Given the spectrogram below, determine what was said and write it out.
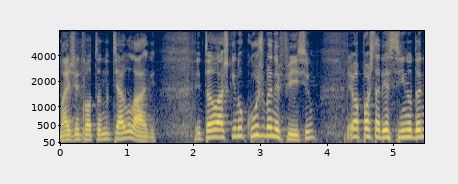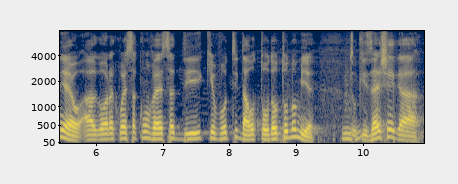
Mais gente votando no Thiago Largue. Então, eu acho que no custo-benefício, eu apostaria sim no Daniel. Agora, com essa conversa de que eu vou te dar toda a autonomia. Tu Uhum. quiser chegar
